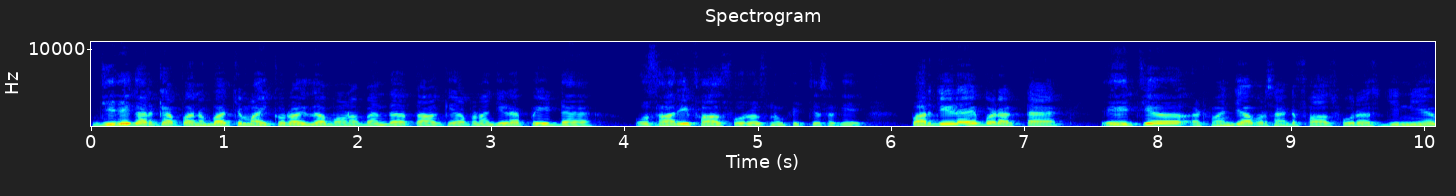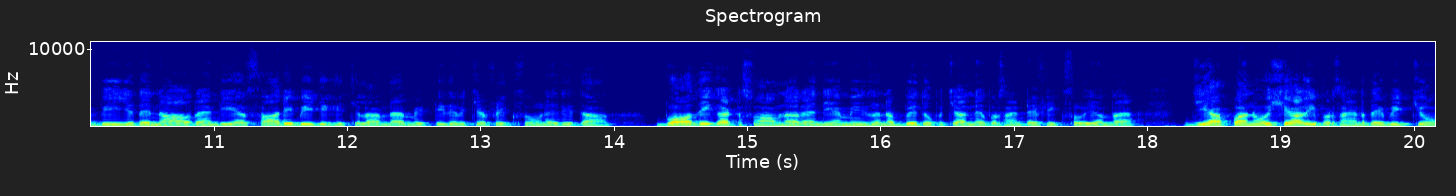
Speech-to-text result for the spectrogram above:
ਜਿਹਦੇ ਕਰਕੇ ਆਪਾਂ ਨੂੰ ਬਾਅਦ 'ਚ ਮਾਈਕਰੋਰਾਈਜ਼ਾ ਪਾਉਣਾ ਪੈਂਦਾ ਤਾਂ ਕਿ ਆਪਣਾ ਜਿਹੜਾ ਪੇਡ ਹੈ ਉਹ ਸਾਰੀ ਫਾਸਫੋਰਸ ਨੂੰ ਖਿੱਚ ਸਕੇ। ਪਰ ਜਿਹੜਾ ਇਹ ਪ੍ਰੋਡਕਟ ਹੈ, ਇਹ 'ਚ 58% ਫਾਸਫੋਰਸ ਜਿੰਨੀ ਬੀਜ ਦੇ ਨਾਲ ਰਹਿੰਦੀ ਹੈ, ਸਾਰੀ ਬੀਜ ਖਿੱਚ ਲੈਂਦਾ ਮਿੱਟੀ ਦੇ ਵਿੱਚ ਫਿਕਸ ਹੋਣੇ ਦੀ ਤਾਂ ਬਹੁਤ ਹੀ ਘੱਟ ਸੰਭਾਵਨਾ ਰਹਿੰਦੀ ਹੈ। ਮੀਨਸ 90 ਤੋਂ 95% ਇਹ ਫਿਕਸ ਹੋ ਜਾਂਦਾ ਜੇ ਆਪਾਂ ਨੂੰ ਉਹ 46% ਦੇ ਵਿੱਚੋਂ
